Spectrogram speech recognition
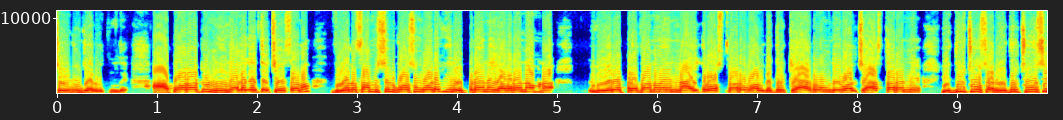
చేయడం జరుగుతుంది. ఆ పోరాటం నేను ఎలాగైతే చేశానో వీళ్ళ సమస్యల కోసం కూడా వీరు ఎప్పుడైనా ఎవరైనా మన వేరే ప్రధానమైన నాయకులు వస్తారు వాళ్ళ దగ్గర క్యాడర్ ఉంది వాళ్ళు చేస్తారని ఎదురు చూసారు ఎదురు చూసి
